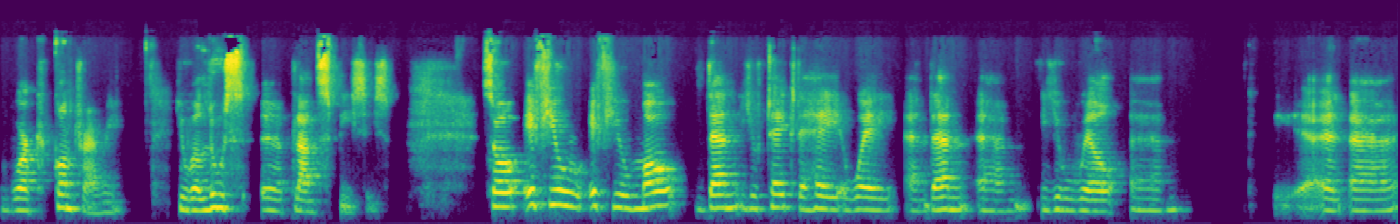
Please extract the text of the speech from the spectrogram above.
work contrary. You will lose uh, plant species. So if you if you mow, then you take the hay away, and then um, you will um, uh, uh,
